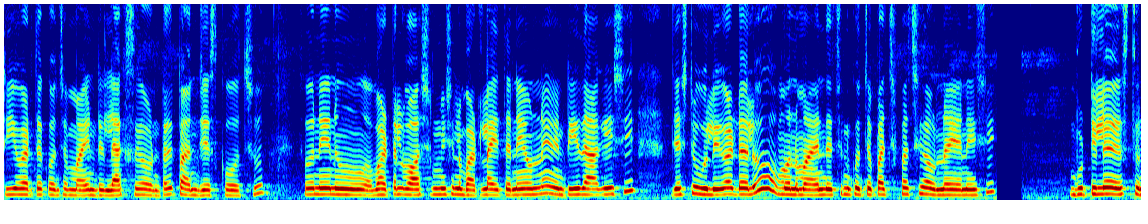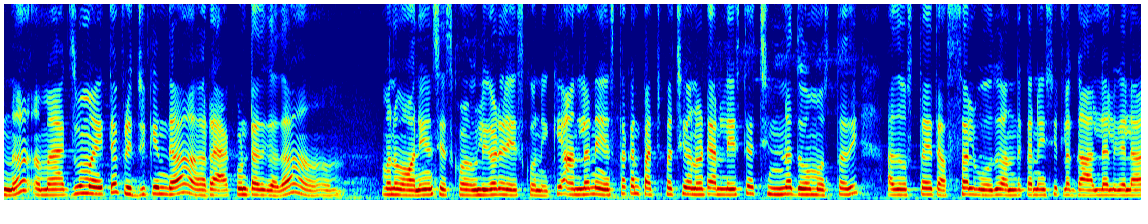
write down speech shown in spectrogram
టీ పడితే కొంచెం మైండ్ రిలాక్స్గా ఉంటుంది పని చేసుకోవచ్చు. సో నేను బట్టలు వాషింగ్ మిషన్లో బట్టలు అయితేనే ఉన్నాయి. నేను టీ తాగేసి జస్ట్ ఉల్లిగడ్డలు మొన్న మా ఆయన తెచ్చిన కొంచెం పచ్చి పచ్చిగా ఉన్నాయి అనేసి బుట్టిలో వేస్తున్నా. మ్యాక్సిమం అయితే ఫ్రిడ్జ్ కింద ర్యాక్ ఉంటుంది కదా. మనం ఆనియన్స్ వేసుకో ఉల్లిగడ్డలు వేసుకోనికి అందులోనే వేస్తా. కానీ పచ్చి పచ్చిగా ఉన్నట్టు అందులో వేస్తే చిన్న దోమ వస్తుంది. అది వస్తే అయితే అస్సలు పోదు. అందుకనేసి ఇట్లా గాలి తలిగేలా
